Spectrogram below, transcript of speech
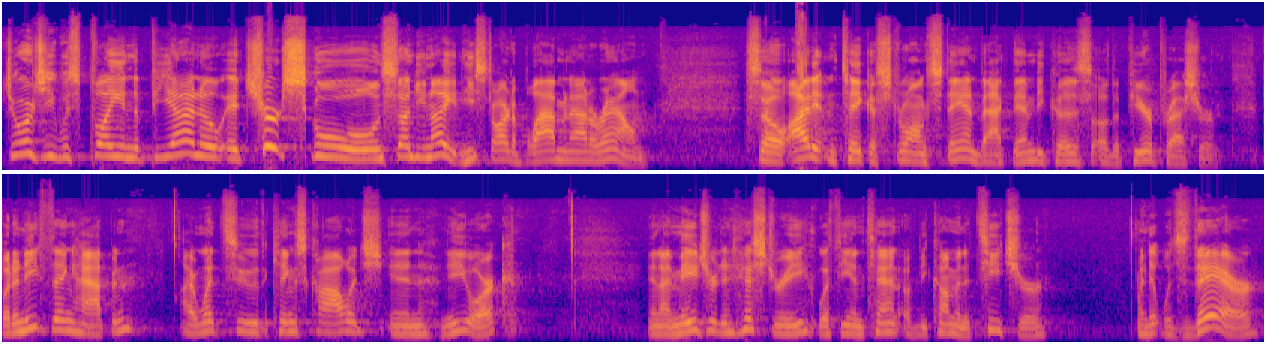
Georgie was playing the piano at church school on Sunday night. And he started blabbing that around. So I didn't take a strong stand back then because of the peer pressure. But a neat thing happened. I went to the King's College in New York, and I majored in history with the intent of becoming a teacher. And it was there,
